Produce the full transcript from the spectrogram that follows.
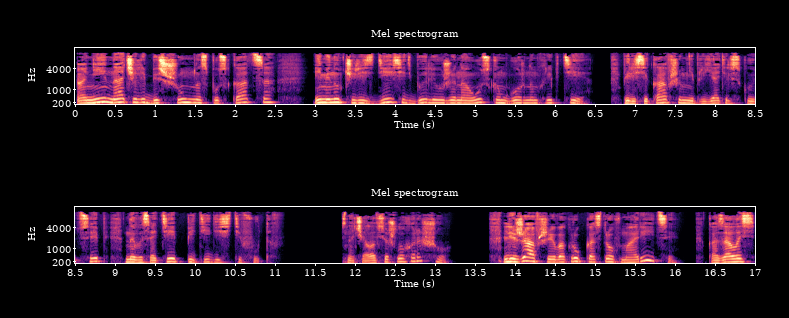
Они начали бесшумно спускаться и минут через десять были уже на узком горном хребте, пересекавшем неприятельскую цепь на высоте 50 футов. Сначала все шло хорошо. Лежавшие вокруг костров маорийцы, казалось,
